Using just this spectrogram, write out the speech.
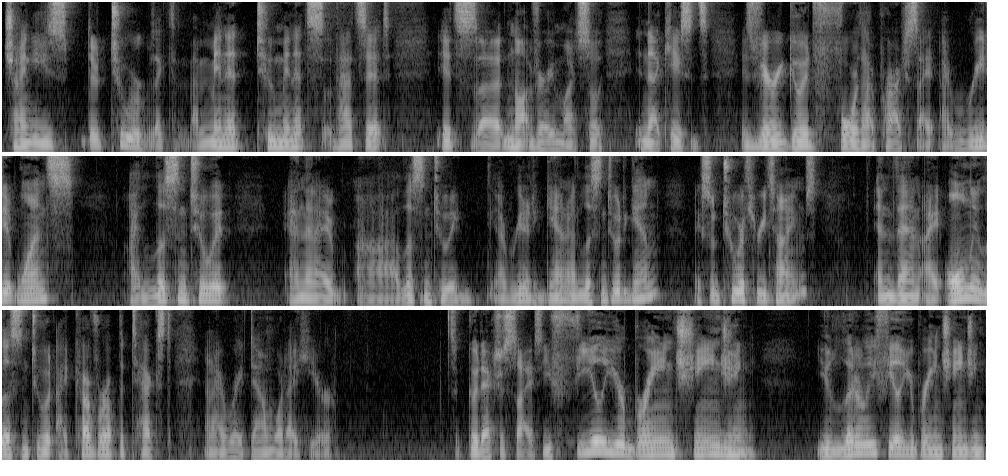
Chinese. They're two like a minute, two minutes. That's it. It's uh, not very much. So in that case, it's it's very good for that practice. I, I read it once, I listen to it, and then I uh, listen to it. I read it again. I listen to it again, like so two or three times and then I only listen to it. I cover up the text and I write down what I hear. It's a good exercise. You feel your brain changing. You literally feel your brain changing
